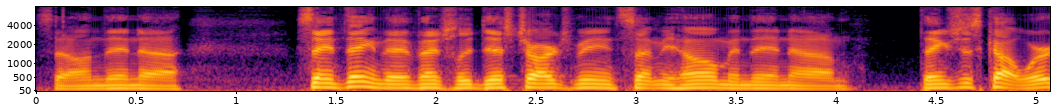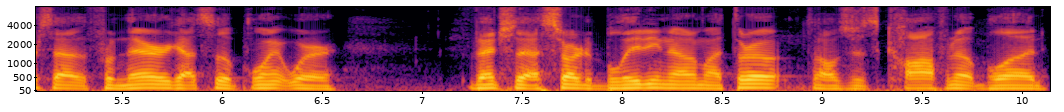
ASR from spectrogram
So and then uh, same thing. They eventually discharged me and sent me home, and then um, things just got worse. Out from there, it got to the point where eventually I started bleeding out of my throat. So I was just coughing up blood.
